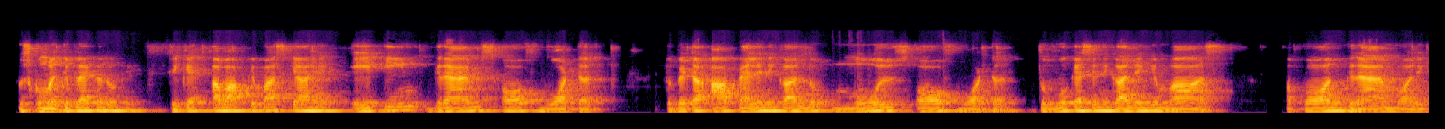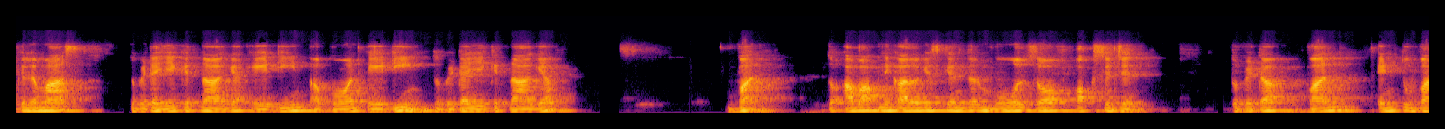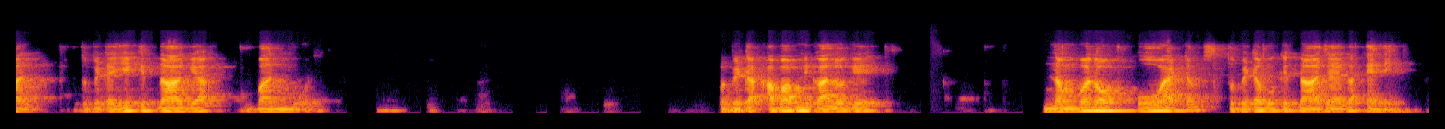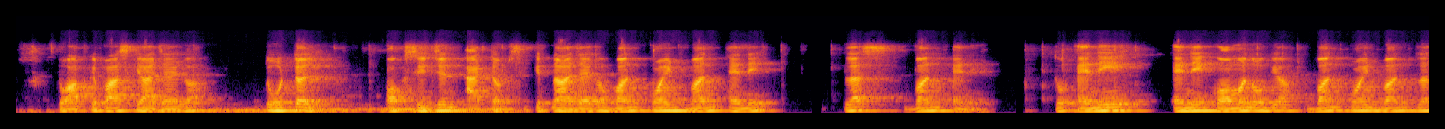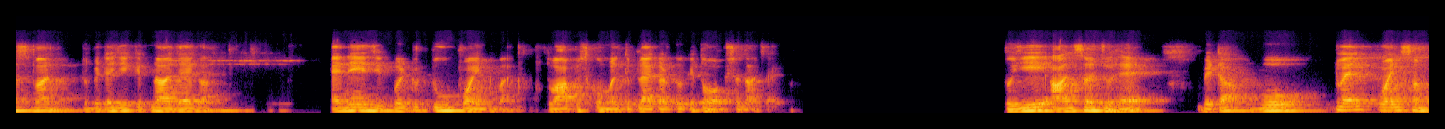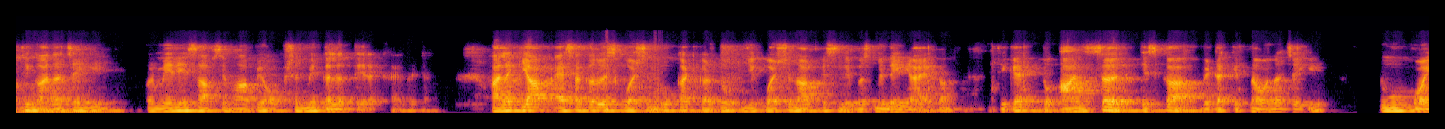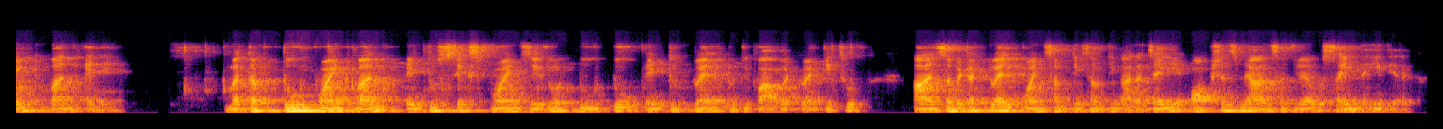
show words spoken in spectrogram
उसको मल्टीप्लाई करोगे ठीक है? अब आपके पास क्या है? 18 ग्राम्स ऑफ़ वाटर तो बेटा, आप पहले निकाल लो मोल्स ऑफ़ वाटर तो वो कैसे निकालेंगे? Mass upon gram molecular mass तो बेटा, ये कितना आ गया? 18 अपॉन 18 तो बेटा, ये कितना आ गया? वन तो अब आप निकालोगे इसके अंदर मोल्स ऑफ़ ऑक्सीजन तो बेटा वन इंटू वन तो बेटा, ये कितना आ गया? वन मोल और बेटा, अब आप निकालोगे नंबर ऑफ़ ओ एटम्स तो बेटा वो कितना आ जाएगा? Na तो आपके पास क्या आ जाएगा? टोटल ऑक्सीजन एटम्स कितना आ जाएगा? 1.1 Na प्लस 1 Na तो एन Na कॉमन हो गया 1.1 पॉइंट प्लस 1 तो बेटा ये कितना आ जाएगा? Na इज़ इक्वल टू 2.1 तो आप इसको मल्टीप्लाई कर दोगे तो ऑप्शन आ जाएगा। तो ये आंसर जो है, बेटा, वो 12 पॉइंट समथिंग आना चाहिए और मेरे हिसाब से वहाँ पे ऑप्शन में गलत दे रखा है बेटा। हालाँकि आप ऐसा करो, इस क्वेश्चन को कट कर दो, ये क्वेश्चन आपके सिलेबस में नहीं आएगा, ठीक है? तो आंसर इसका, बेटा, कितना होना चाहिए? 2.1 Na मतलब 2.1 point one into six point zero two two into twelve to the power twenty two answer बेटा 12 पॉइंट समथिंग समथिंग आना चाहिए। ऑप्शंस में आंसर जो है वो सही नहीं दे रखा।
